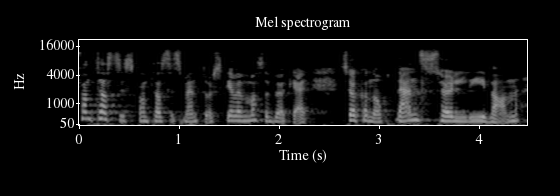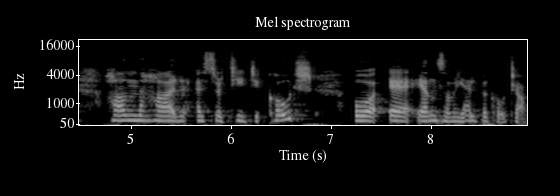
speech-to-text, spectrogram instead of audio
fantastisk fantastisk mentor, skrevet masse bøker. Søk han opp. Dan Sullivan. Han har en strategic coach og er en som hjelper coacher.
